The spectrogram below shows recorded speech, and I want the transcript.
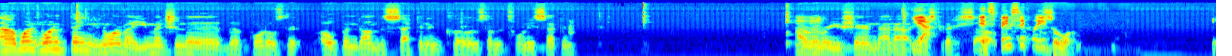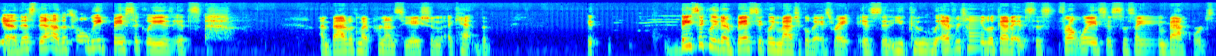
Uh, one, one thing, Norma, you mentioned the, the portals that opened on the 2nd and closed on the 22nd. I Mhm. remember you sharing that out Yeah. yesterday. So, it's basically so yeah. This yeah. This whole week basically is it's. I'm bad with my pronunciation. I can't the. It basically they're basically magical days, right? It's that you can every time you look at it, it's this front ways, it's the same backwards,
